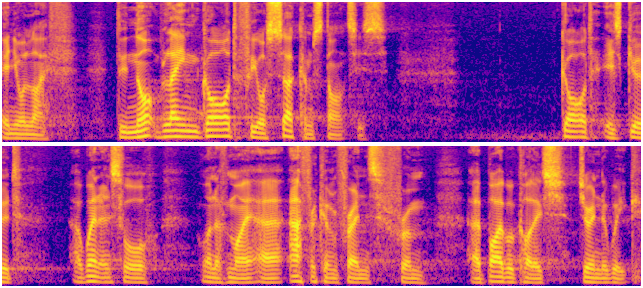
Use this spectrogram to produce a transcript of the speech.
in your life. Do not blame God for your circumstances. God is good. I went and saw one of my uh, African friends from uh, Bible college during the week.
